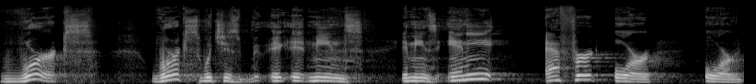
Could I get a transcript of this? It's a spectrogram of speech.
works, works, which is, it, it means, it means any effort or, or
